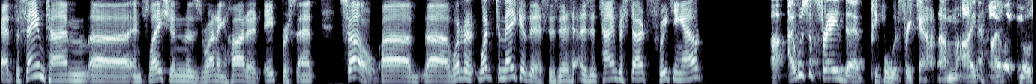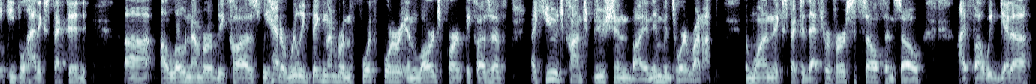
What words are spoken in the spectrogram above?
At the same time, uh, inflation is running hot at eight percent. So, uh, uh, what what to make of this? Is it is it time to start freaking out? Uh, I was afraid that people would freak out. Um, I, I, like most people, had expected uh, a low number because we had a really big number in the fourth quarter, in large part because of a huge contribution by an inventory run up, and one expected that to reverse itself. And so, I thought we'd get a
